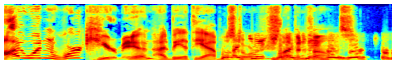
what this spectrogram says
I wouldn't work here, man. I'd be at the Apple But store can't, but I can't phones. go work for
